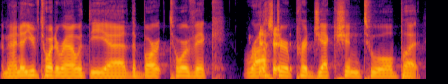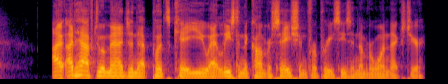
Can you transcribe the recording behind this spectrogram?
I mean, I know you've toyed around with the uh, the Bart Torvik roster projection tool, but I, would have to imagine that puts KU at least in the conversation for preseason number one next year.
